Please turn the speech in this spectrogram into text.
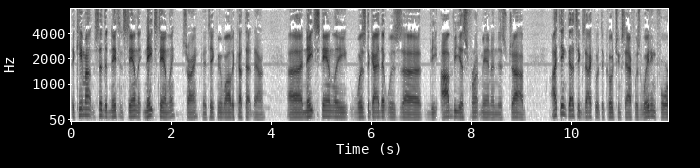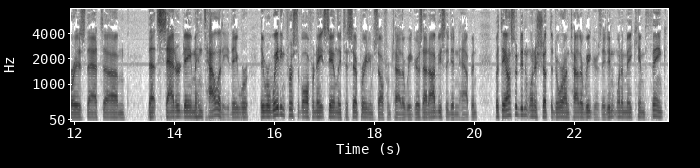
They came out and said that Nathan Stanley, Nate Stanley, sorry, going to take me a while to cut that down. Uh, Nate Stanley was the guy that was uh, the obvious front man in this job. I think that's exactly what the coaching staff was waiting for. Is that um, that Saturday mentality? They were they were waiting first of all for Nate Stanley to separate himself from Tyler Wiegers. That obviously didn't happen, but they also didn't want to shut the door on Tyler Wiegers. They didn't want to make him think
